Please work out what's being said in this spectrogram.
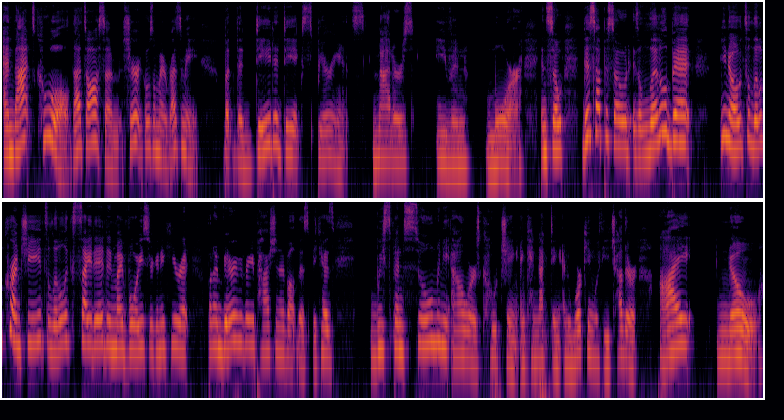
And that's cool. That's awesome. Sure, it goes on my resume, but the day-to-day experience matters even more. And so this episode is a little bit you know, it's a little crunchy, it's a little excited in my voice. You're going to hear it, but I'm very, very passionate about this because we spend so many hours coaching and connecting and working with each other. I know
